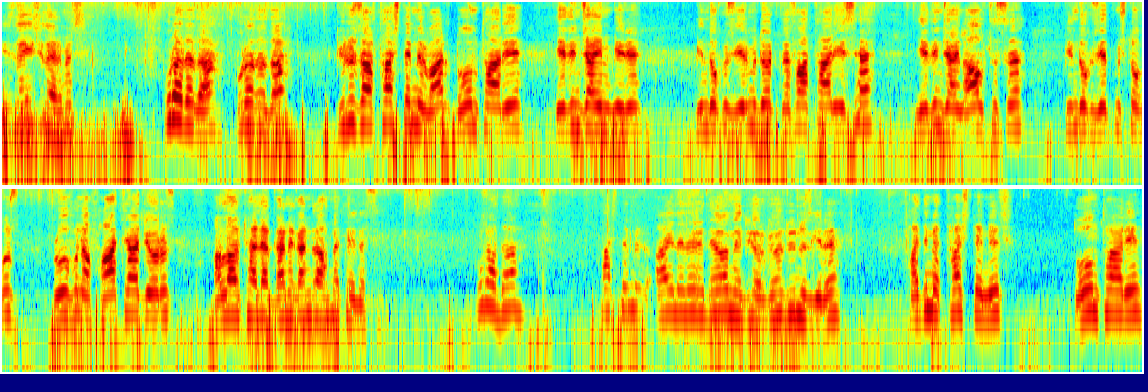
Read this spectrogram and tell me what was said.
izleyicilerimiz. Burada da burada da Gülizar Taşdemir var. Doğum tarihi 7. ayın 1'i 1924 vefat tarihi ise 7. ayın 6'sı 1979 ruhuna Fatiha diyoruz. Allahü Teala gani gani rahmet eylesin. Burada Taşdemir aileleri devam ediyor gördüğünüz gibi. Fadime Taşdemir doğum tarihi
